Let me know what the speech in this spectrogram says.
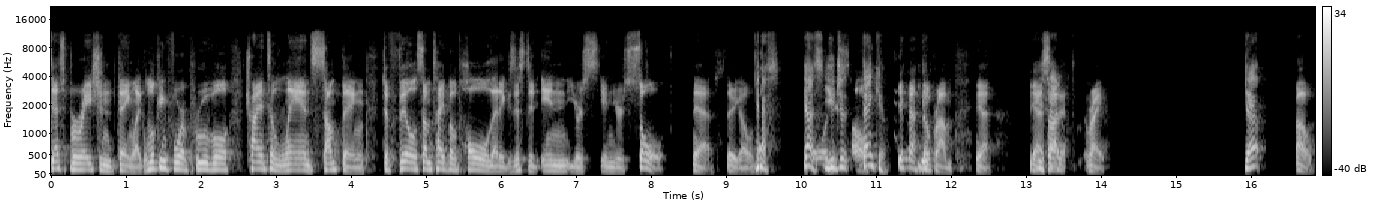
desperation thing, like looking for approval, trying to land something to fill some type of hole that existed in your in your soul. Yeah, there you go. Yes, yes. You just soul. thank you. Yeah, no problem. Yeah, yeah. You so said I, it right. Yeah. Oh,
